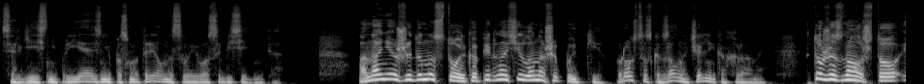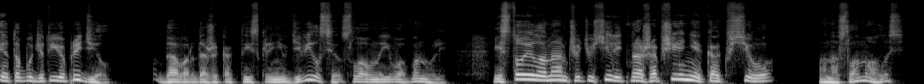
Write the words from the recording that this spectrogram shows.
Сергей с неприязнью посмотрел на своего собеседника. «Она неожиданно стойко переносила наши пытки», — просто сказал начальник охраны. «Кто же знал, что это будет ее предел?» Давар даже как-то искренне удивился, словно его обманули. «И стоило нам чуть усилить наше общение, как все...» Она сломалась.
